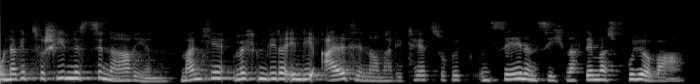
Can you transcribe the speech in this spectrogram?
Und da gibt's verschiedene Szenarien. Manche möchten wieder in die alte Normalität zurück und sehnen sich nach dem, was früher war.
